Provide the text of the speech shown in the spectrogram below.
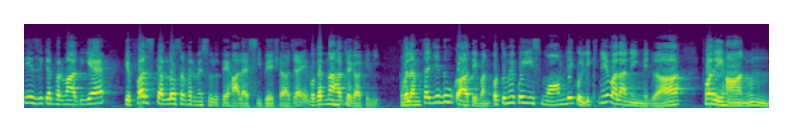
لیے ذکر فرما دیا ہے کہ فرض کر لو سفر میں صورت حال ایسی پیش آ جائے وغیرہ ہر جگہ کے لیے۔ ولم تجدو کا بن اور تمہیں کوئی اس معاملے کو لکھنے والا نہیں مل رہا فرحان،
